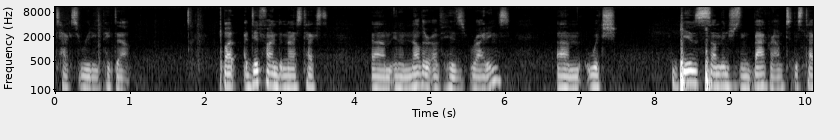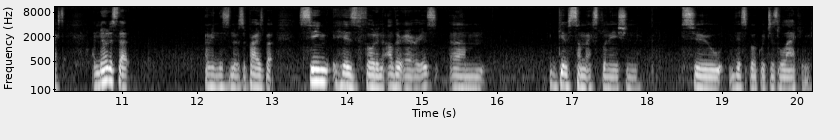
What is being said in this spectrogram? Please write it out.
text reading picked out. But I did find a nice text um, in another of his writings, um, which gives some interesting background to this text. I noticed that, I mean, this is no surprise, but seeing his thought in other areas um, gives some explanation to this book, which is lacking.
